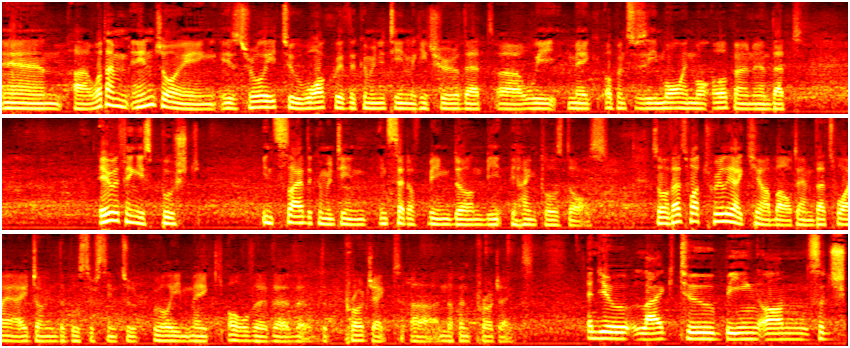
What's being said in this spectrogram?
And uh, what I'm enjoying is really to work with the community and making sure that uh, we make OpenSUSE more and more open and that everything is pushed inside the community in, instead of being done be, behind closed doors. So that's what really I care about, and that's why I joined the Boosters team to really make all the the, the, the project uh, an open project. And you like to being on such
